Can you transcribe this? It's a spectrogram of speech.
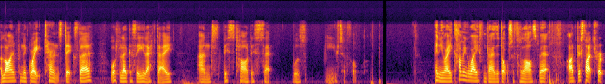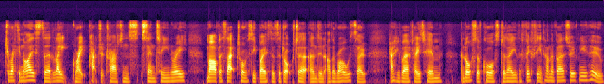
a line from the great Terrance Dicks there, what a legacy he left, eh? And this TARDIS set was beautiful. Anyway, coming away from Day of the Doctor for the last bit, I'd just like to, to recognise the late, great Patrick Troughton's centenary. Marvellous actor, obviously, both as a Doctor and in other roles, so happy birthday to him. And also, of course, today, the 15th anniversary of New Who,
